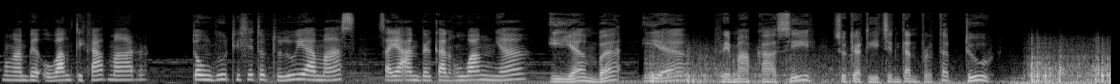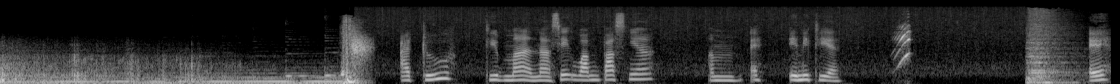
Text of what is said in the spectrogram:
mengambil uang di kamar. Tunggu di situ dulu ya mas, saya ambilkan uangnya. Iya mbak, iya. Terima kasih sudah diizinkan berteduh. Aduh, di mana sih uang pasnya? Em, eh, ini dia. Eh,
